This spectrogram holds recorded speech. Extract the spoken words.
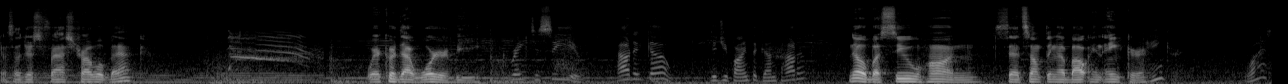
Guess I just fast travel back. Where could that warrior be? Great to see you. How'd it go? Did you find the gunpowder? No, but Su Han said something about an anchor. Anchor? What?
